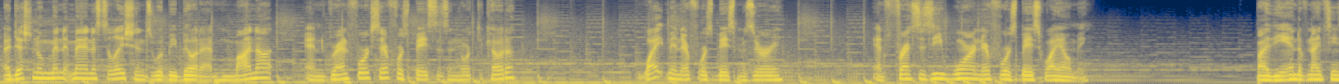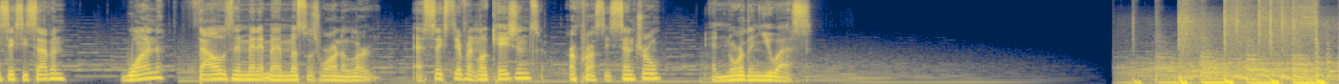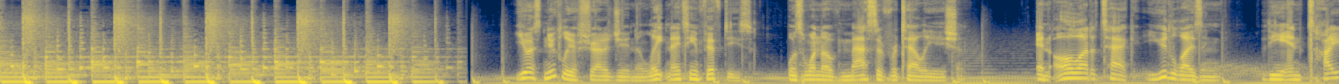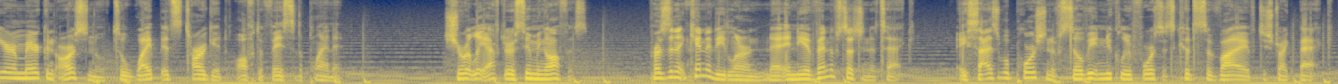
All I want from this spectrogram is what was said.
Additional Minuteman installations would be built at Minot and Grand Forks Air Force bases in North Dakota, Whiteman Air Force Base, Missouri, and Francis E. Warren Air Force Base, Wyoming. By the end of 1967, 1,000 Minuteman missiles were on alert at six different locations across the central and northern U.S. U.S. nuclear strategy in the late 1950s was one of massive retaliation, an all-out attack utilizing the entire American arsenal to wipe its target off the face of the planet. Shortly after assuming office, President Kennedy learned that in the event of such an attack, a sizable portion of Soviet nuclear forces could survive to strike back.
